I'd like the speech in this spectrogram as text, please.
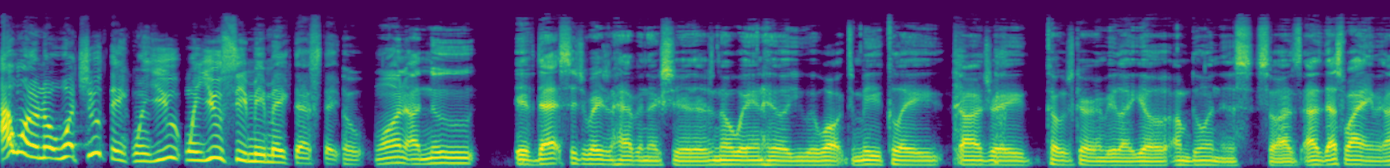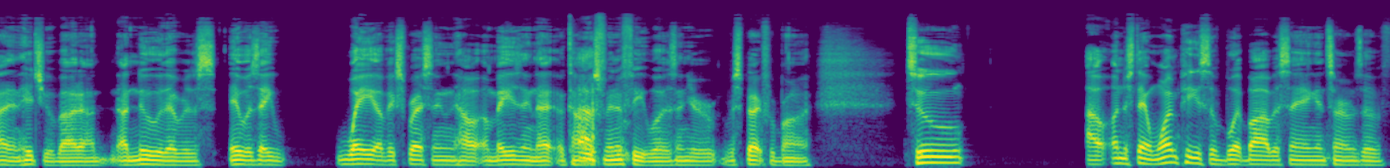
I want to know what you think when you when you see me make that statement. So one, I knew if that situation happened next year, there's no way in hell you would walk to me, Klay, Andre, Coach Kerr, and be like, "Yo, I'm doing this." So I, I that's why I, ain't- I didn't hit you about it. I, I knew there was it was a way of expressing how amazing that accomplishment and feat was, and your respect for Bron. Two, I understand one piece of what Bob is saying in terms of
